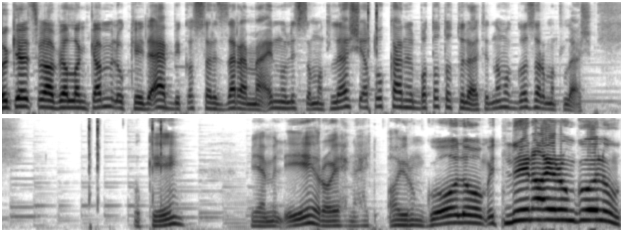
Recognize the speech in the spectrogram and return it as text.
okay يا شباب يلا نكمل. okay ده قاعد بيكسر الزرع مع إنه لسه ما طلعش. أتوقع إن البطاطا طلعت إنما الجزر ما طلعش. okay. بيعمل إيه؟ رايح ناحية iron golem اتنين iron golem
